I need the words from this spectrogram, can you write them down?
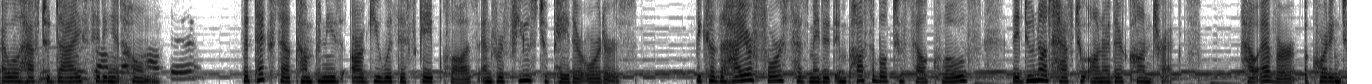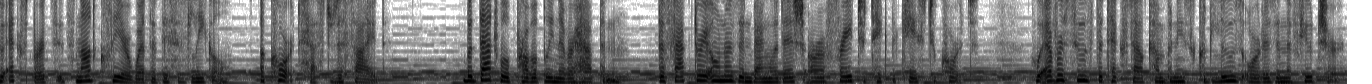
I will have to die sitting at home. The textile companies argue with escape clause and refuse to pay their orders. Because a higher force has made it impossible to sell clothes, they do not have to honor their contracts. However, according to experts, it's not clear whether this is legal. A court has to decide. But that will probably never happen. The factory owners in Bangladesh are afraid to take the case to court. Whoever sues the textile companies could lose orders in the future.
